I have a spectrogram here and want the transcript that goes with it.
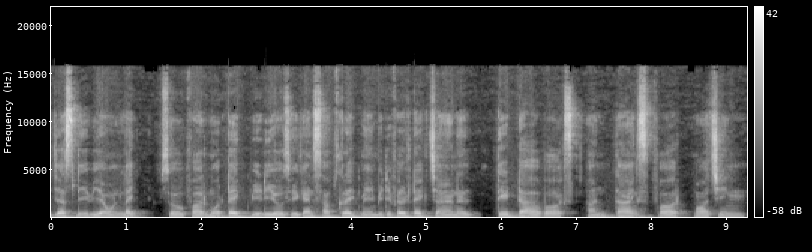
just leave your one like. So for more tech videos, you can subscribe my beautiful tech channel, Theta Box. And thanks for watching.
